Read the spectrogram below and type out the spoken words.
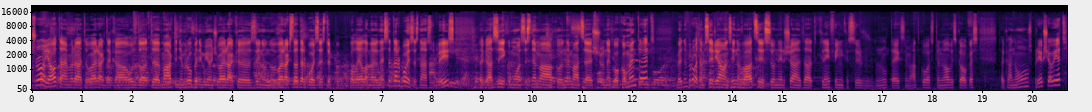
Šo jautājumu varētu vairāk uzdot eh, Mārtiņam Rubenim, jo viņš vairāk eh, zina un vairāk sadarbojas. Es tur pa lielam nesadarbojos, es neesmu bijis. Tā kā sīkumos es nemāku, nemācēšu neko komentēt. Bet, nu, protams, ir jaunas inovācijas un ir šādi tādi knifiņi, kas ir nu, teiksim, atkosti un vēl vis kaut kas. Tā kā nu, uz priekšu jau iet,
